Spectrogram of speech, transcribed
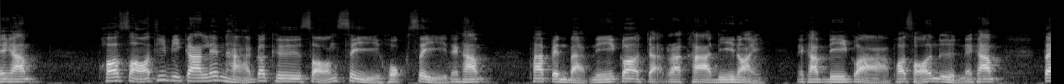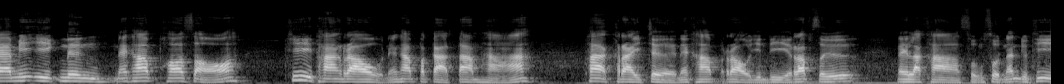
นะครับพศที่มีการเล่นหาก็คือ 2464 นะครับ ถ้าเป็นแบบนี้ก็จะราคาดีหน่อย นะครับดีกว่าพศออื่นๆนะครับ แต่มีอีกหนึ่งนะครับพศที่ทางเรานะครับประกาศตามหา ถ้าใครเจอนะครับ เรายินดีรับซื้อในราคาสูงสุดนั้นอยู่ที่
